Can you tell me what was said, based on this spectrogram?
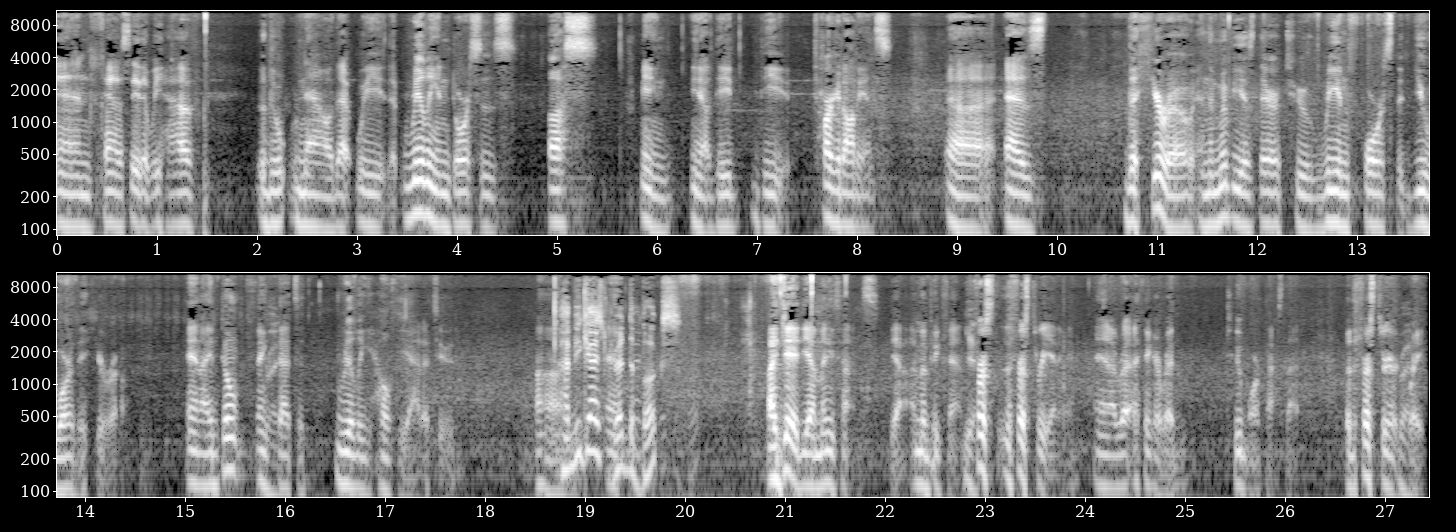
and fantasy that we have now that we that really endorses us, meaning you know the the target audience uh, as the hero, and the movie is there to reinforce that you are the hero. And I don't think Right. that's a really healthy attitude. Have you guys read the books? I did, yeah, many times. Yeah, I'm a big fan. Yeah. First, the first three anyway, and I, read, I think I read two more past that, but the first three are Right. great,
